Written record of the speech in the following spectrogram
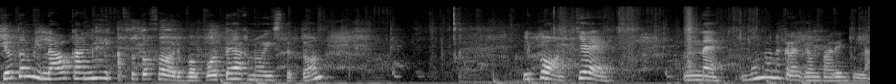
και όταν μιλάω κάνει αυτό το θόρυβο, οπότε αγνοήστε τον. Λοιπόν, και ναι, μόνο ένα κραγιόν παρήγγυλα.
